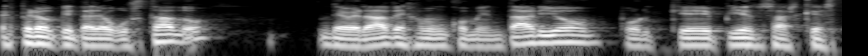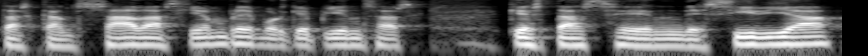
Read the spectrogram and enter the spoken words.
Espero que te haya gustado. De verdad, déjame un comentario. ¿Por qué piensas que estás cansada siempre? ¿Por qué piensas que estás en desidia?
